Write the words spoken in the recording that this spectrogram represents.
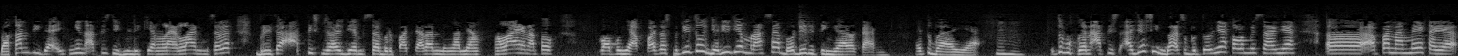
Bahkan tidak ingin artis dimiliki yang lain-lain. Misalnya berita artis misalnya dia bisa berpacaran dengan yang lain atau punya pacar seperti itu jadi dia merasa bahwa dia ditinggalkan nah, itu bahaya. -hmm itu bukan artis aja sih mbak. Sebetulnya kalau misalnya uh, apa namanya kayak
